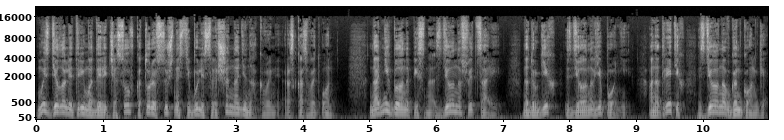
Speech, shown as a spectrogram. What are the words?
мы сделали три модели часов, которые в сущности были совершенно одинаковыми, рассказывает он. На одних было написано «сделано в Швейцарии», на других «сделано в Японии», а на третьих «сделано в Гонконге».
